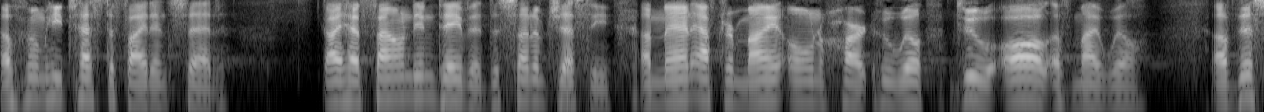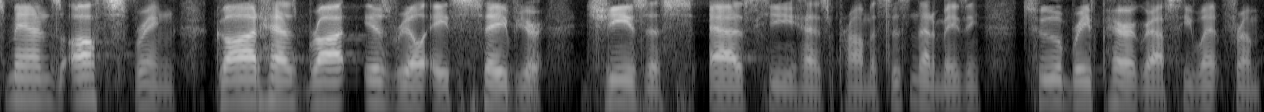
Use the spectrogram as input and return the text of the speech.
of whom he testified and said, I have found in David, the son of Jesse, a man after my own heart who will do all of my will. Of this man's offspring, God has brought Israel a Savior, Jesus, as he has promised. Isn't that amazing? Two brief paragraphs. He went from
